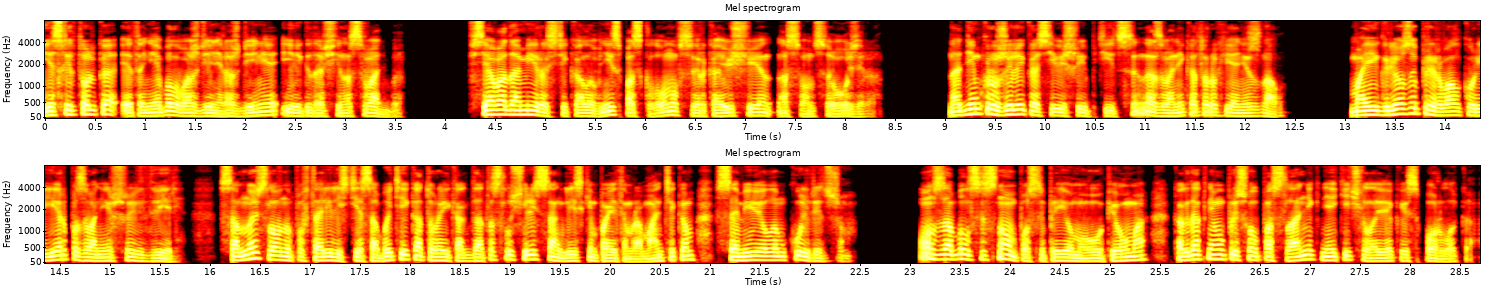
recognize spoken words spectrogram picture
если только это не был ваш день рождения или годовщина свадьбы. Вся вода мира стекала вниз по склону в сверкающее на солнце озеро. Над ним кружили красивейшие птицы, названий которых я не знал. Мои грезы прервал курьер, позвонивший в дверь. Со мной словно повторились те события, которые когда-то случились с английским поэтом-романтиком Сэмюэлом Кульриджем. Он забылся сном после приема опиума, когда к нему пришел посланник, некий человек из Порлока.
